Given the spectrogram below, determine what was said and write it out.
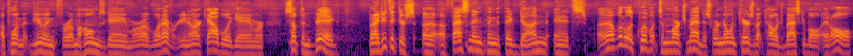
appointment viewing for a Mahomes game or of whatever, you know, or a Cowboy game or something big. But I do think there's a, a, fascinating thing that they've done, and it's a little equivalent to March Madness, where no one cares about college basketball at all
